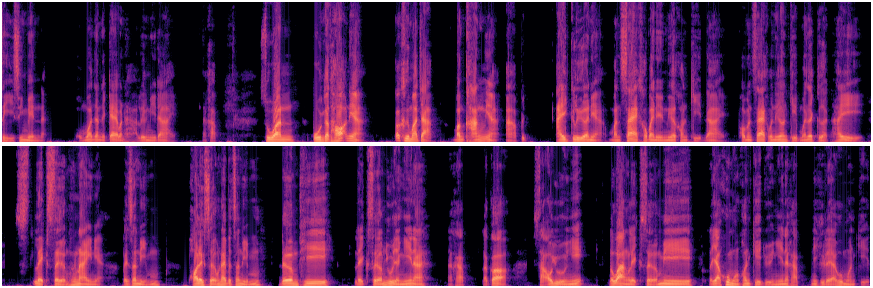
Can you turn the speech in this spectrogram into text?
สีซีเมนต์น่ะผมว่าจะแก้ปัญหาเรื่องนี้ได้นะครับ ส่วนปูนกระเทาะเนี่ยก็คือมาจาก บางครั้งเนี่ยอ่าไอเกลือเนี่ยมันแทรกเข้าไปในเนื้อคอนกรีตได้พอมันแทรกเข้าไปในเนื้อคอนกรีตมันจะเกิดให้เหล็กเสริมข้างในเนี่ยเป็นสนิม พอเหล็กเสริมข้างในเป็นสนิม เดิมทีเหล็กเสริมอยู่อย่างนี้นะนะครับแล้วก็เสาอยู่อย่างนี้ ระหว่างเหล็กเสริมมีระยะหุ้มของคอนกรีตอยู่อย่างนี้นะครับนี่คือระยะหุ้มคอนกรีต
